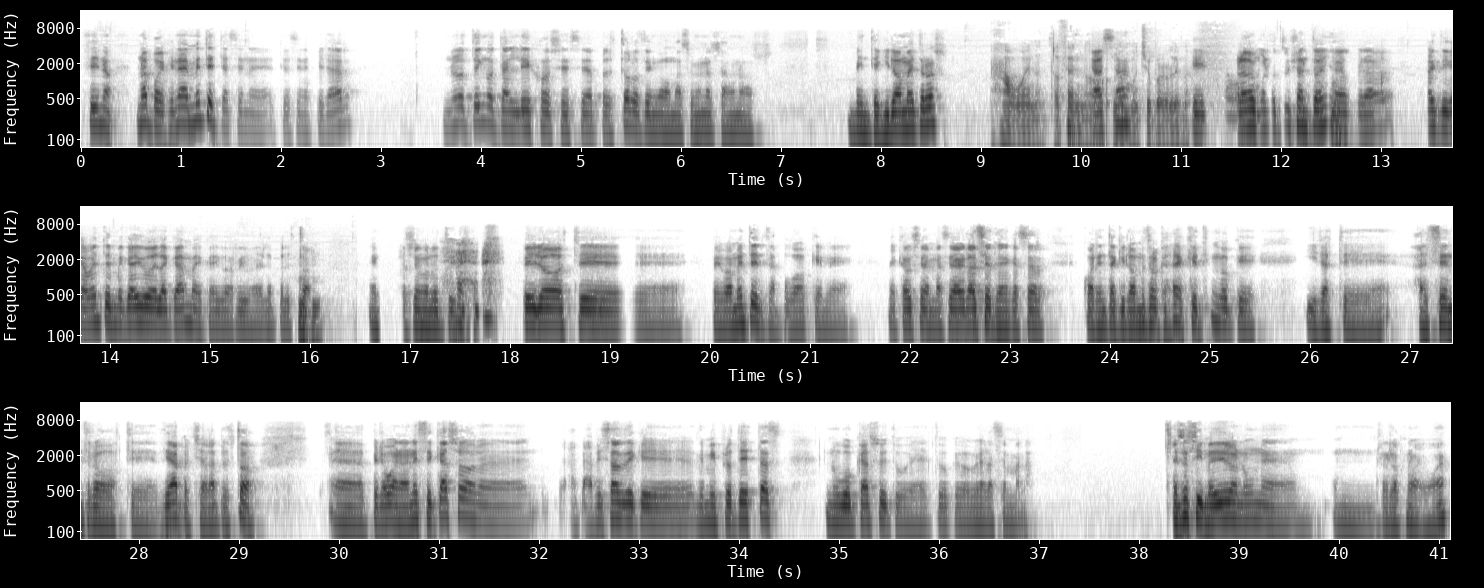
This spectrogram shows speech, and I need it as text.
sí, no, no, porque generalmente te hacen, eh, te hacen esperar. No lo tengo tan lejos ese Apple Store, lo tengo más o menos a unos 20 kilómetros. Ah, bueno, entonces no, no mucho problema. Eh, comparado con lo tuyo, Antonio, prácticamente me caigo de la cama y caigo arriba de la Store. en comparación con lo tuyo. Pero, este, eh, pero igualmente tampoco es que me, me cause demasiada gracia tener que hacer 40 kilómetros cada vez que tengo que ir a este, al centro este, de Apple, al Apple Store. Eh, pero bueno, en ese caso, eh, a pesar de que de mis protestas, no hubo caso y tuve, tuve que volver a la semana. Eso sí, me dieron un reloj nuevo, ¿eh?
